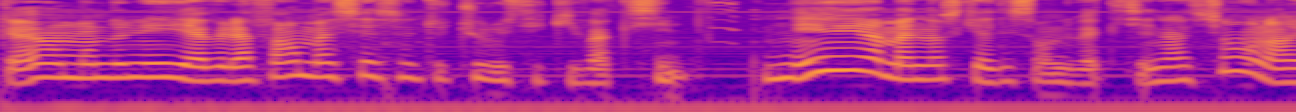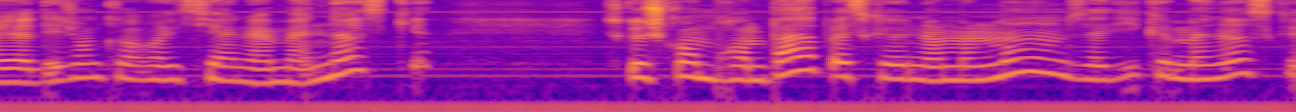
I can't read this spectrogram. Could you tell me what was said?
Qu'à un moment donné, il y avait la pharmacie à Saint-Tutul aussi qui vaccinait. À Manosque, il y a des centres de vaccination. Alors, il y a des gens qui ont réussi à à Manosque. Ce que je comprends pas, parce que normalement, on nous a dit que Manosque,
